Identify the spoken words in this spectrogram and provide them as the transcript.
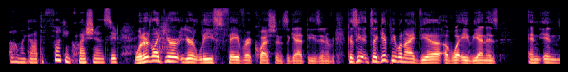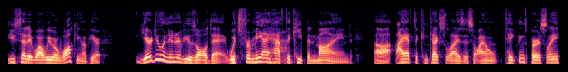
Oh my god, the fucking questions, dude. what are like your your least favorite questions to get at these interviews? Because to give people an idea of what AVN is, and and you said it while we were walking up here, you're doing interviews all day, which for me I have to keep in mind. Uh, I have to contextualize it so I don't take things personally,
